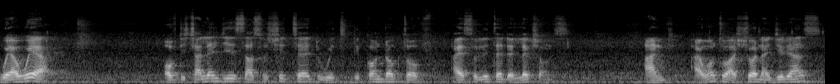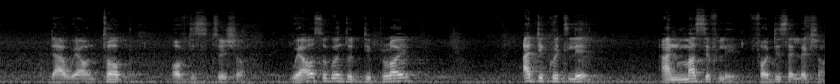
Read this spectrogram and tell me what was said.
We are aware of the challenges associated with the conduct of isolated elections and I want to assure Nigerians that we are on top of the situation. We are also going to deploy adequately and massively for this election.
